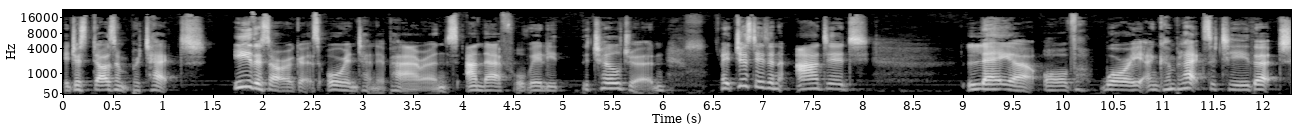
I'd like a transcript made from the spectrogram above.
it just doesn't protect either surrogates or intended parents and therefore really the children. It just is an added layer of worry and complexity that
